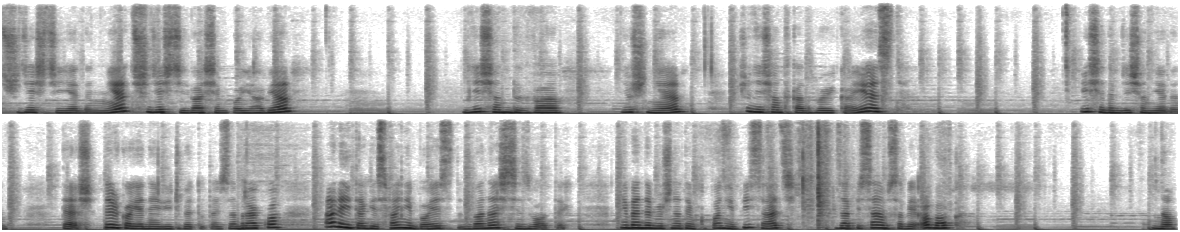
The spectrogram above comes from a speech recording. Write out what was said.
31 nie, 32 się pojawia, 52 już nie, 62 jest. I 71 też. Tylko jednej liczby tutaj zabrakło, ale i tak jest fajnie, bo jest 12 zł. Nie będę już na tym kuponie pisać, zapisałam sobie obok. No,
